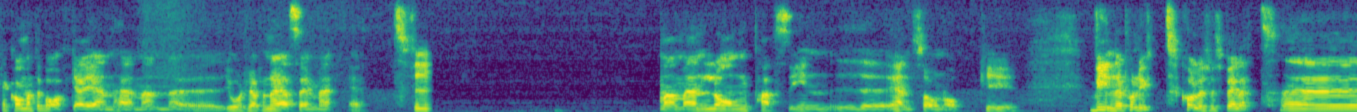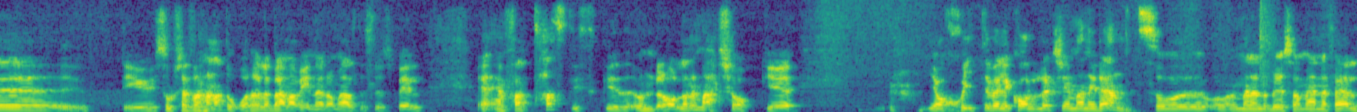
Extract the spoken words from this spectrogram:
kan komma tillbaka igen här men eh, Georgia får nöja sig med ett fyra med en lång pass in i endzone och vinner på nytt collegespelet. Eh, det är ju i stort sett varannat år eller Alabama vinner. De är alltid slutspel. Eh, en fantastisk eh, underhållande match och eh, jag skiter väl i college. Är man i den så, men ändå bryr sig om NFL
